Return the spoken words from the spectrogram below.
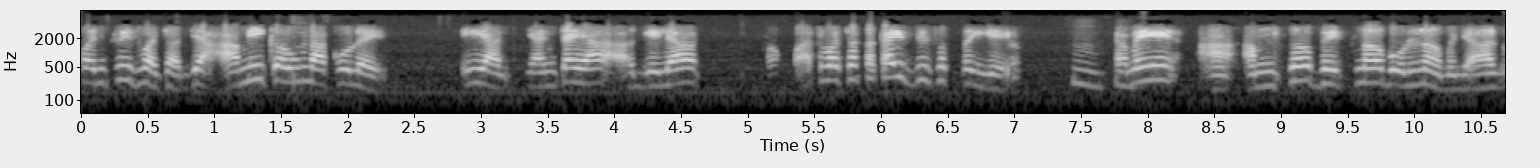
पंचवीस वर्षात. जे आम्ही करून दाखवलंय यांच्या या गेल्या पाच वर्षात तर काहीच दिसत नाहीये. त्यामुळे आमचं भेटणं बोलणं म्हणजे आज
